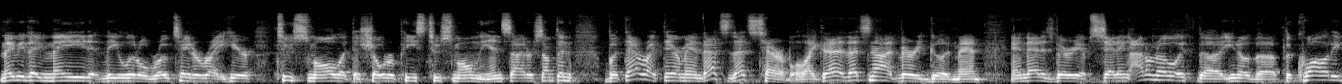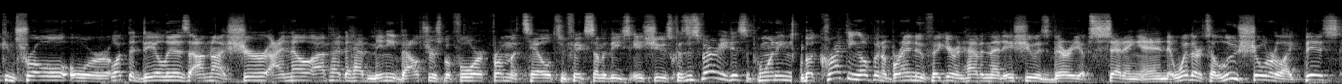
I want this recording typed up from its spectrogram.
Maybe they made the little rotator right here too small, like the shoulder piece too small on the inside or something, but that right there, man, that's that's terrible. Like, that that's not very good, man. And that is very upsetting. I don't know if the, you know, the, the quality control or what the deal is. I'm not sure. I know I've had to have many vouchers before from Mattel to fix some of these issues because it's very disappointing. But cracking open a brand new figure and having that issue is very upsetting. And whether it's a loose shoulder like this,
